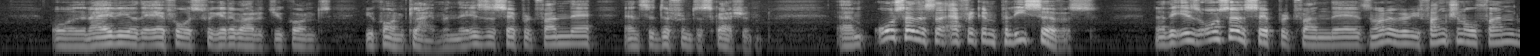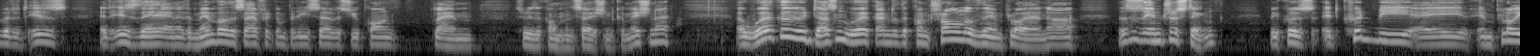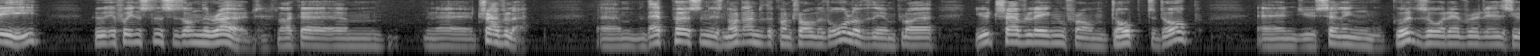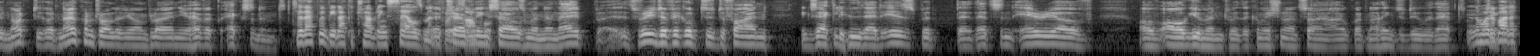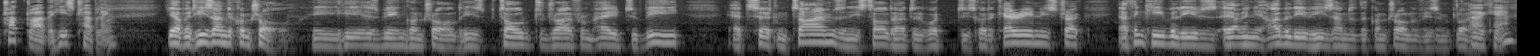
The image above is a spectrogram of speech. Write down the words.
or the navy or the air force, forget about it. You can't you can't claim, and there is a separate fund there, and it's a different discussion. Um, also, the South African Police Service. Now there is also a separate fund there. It's not a very functional fund, but it is it is there, and as a member of the South African Police Service, you can't claim through the Compensation Commissioner. A worker who doesn't work under the control of the employer. Now, this is interesting because it could be a employee who, if for instance, is on the road, like a um, you know, traveller. Um, that person is not under the control at all of the employer. You're travelling from dorp to dorp, and you're selling goods or whatever it is. You're not you've got no control of your employer, and you have an accident so that would be like a travelling salesman, a example. salesman, and they it's very difficult to define exactly who that is, but that's an area of of argument with the commissioner and say I've got nothing to do with that. What about a truck driver? He's travelling. Yeah, but he's under control. He he is being controlled. He's told to drive from A to B at certain times, and he's told how to what he's got to carry in his truck. I think he believes. I mean, I believe he's under the control of his employer. Okay.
